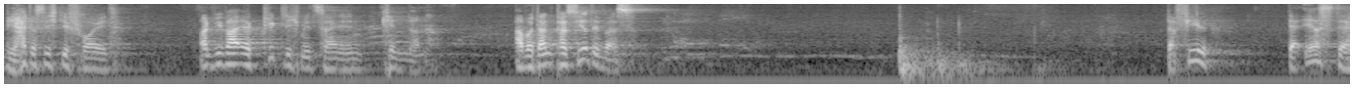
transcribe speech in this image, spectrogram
Wie hat er sich gefreut? Und wie war er glücklich mit seinen Kindern? Aber dann passierte was. Da fiel der erste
